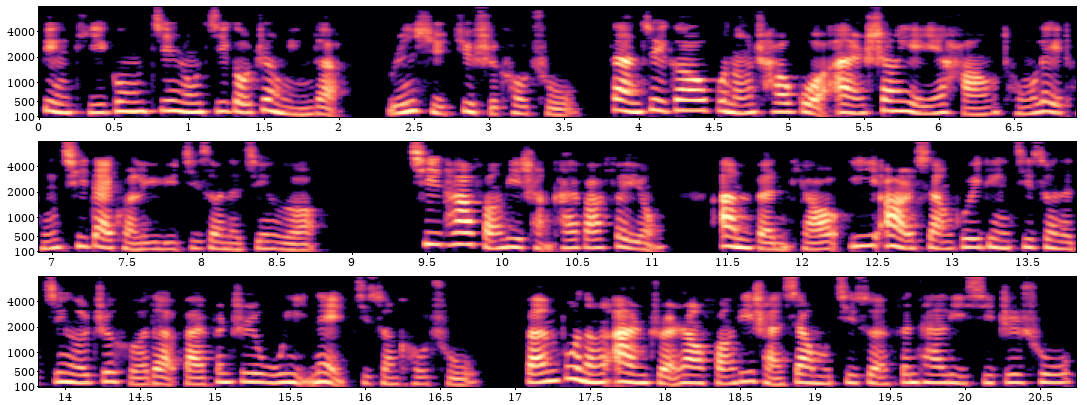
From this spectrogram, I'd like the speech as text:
并提供金融机构证明的，允许据实扣除，但最高不能超过按商业银行同类同期贷款利率计算的金额。其他房地产开发费用，按本条一二项规定计算的金额之和的百分之五以内计算扣除。凡不能按转让房地产项目计算分摊利息支出，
